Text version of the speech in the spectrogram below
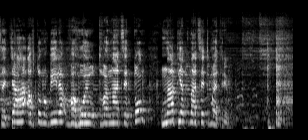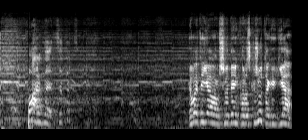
Це тяга автомобіля вагою 12 тонн на 15 метрів. Парне, це те- Давайте я вам швиденько розкажу, так як я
